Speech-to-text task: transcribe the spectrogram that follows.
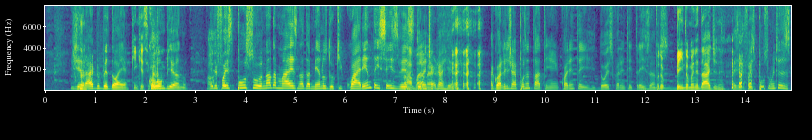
Gerardo Bedoya. Quem que é esse cara? colombiano. Ó. Ele foi expulso nada mais, nada menos do que 46 vezes Ah, vai a durante a merda. carreira. Agora ele já é aposentado, tem 42, 43 anos. Pro bem da humanidade, né? Mas ele foi expulso muitas vezes.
